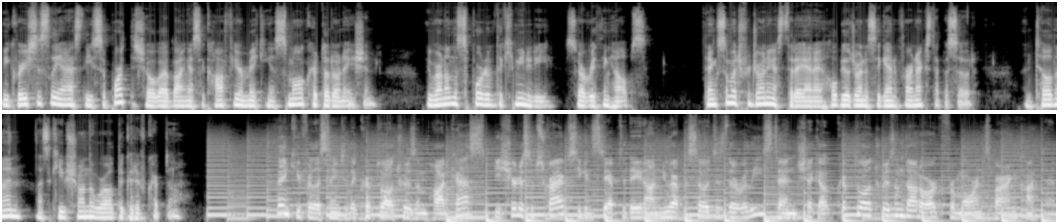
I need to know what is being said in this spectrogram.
we graciously ask that you support the show by buying us a coffee or making a small crypto donation. We run on the support of the community, so everything helps. Thanks so much for joining us today, and I hope you'll join us again for our next episode. Until then, let's keep showing the world the good of crypto. Thank you for listening to the Crypto Altruism podcast. Be sure to subscribe so you can stay up to date on new episodes as they're released, and check out cryptoaltruism.org for more inspiring content.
